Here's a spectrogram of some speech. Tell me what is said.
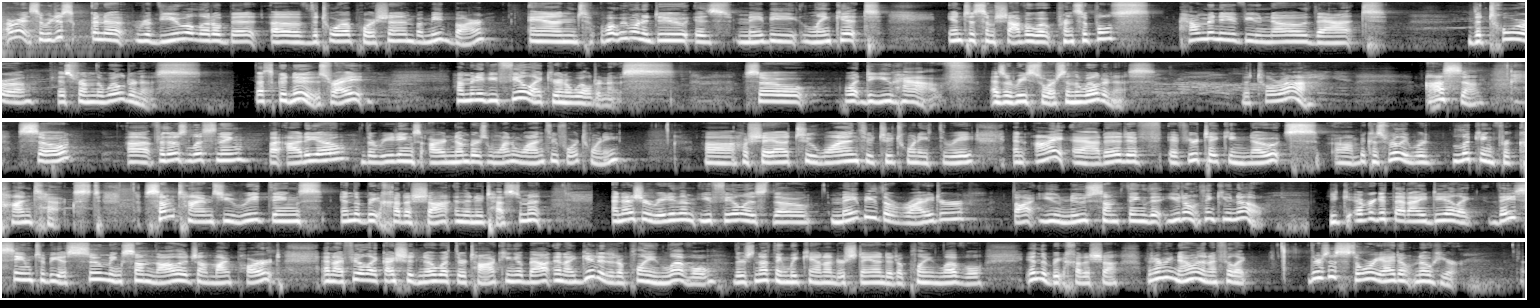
All right, so we're just going to review a little bit of the Torah portion, Bamidbar. And what we want to do is maybe link it into some Shavuot principles. How many of you know that the Torah is from the wilderness? That's good news, right? How many of you feel like you're in a wilderness? So, what do you have as a resource in the wilderness? The Torah. Awesome. So, uh, for those listening by audio, the readings are Numbers 1 1 through 420, uh, Hosea 2 1 through 223. And I added, if, if you're taking notes, um, because really we're looking for context. Sometimes you read things in the Brit Chadashah in the New Testament, and as you're reading them, you feel as though maybe the writer thought you knew something that you don't think you know. You ever get that idea? Like, they seem to be assuming some knowledge on my part, and I feel like I should know what they're talking about, and I get it at a plain level. There's nothing we can't understand at a plain level in the Brit Chadashah. But every now and then I feel like there's a story I don't know here.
